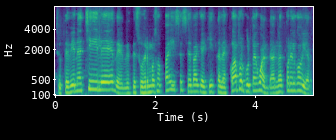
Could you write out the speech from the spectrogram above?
Si usted viene a Chile de- desde sus hermosos países, sepa que aquí está la escoba por culpa de Wanda, no es por el gobierno.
